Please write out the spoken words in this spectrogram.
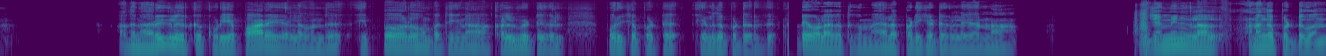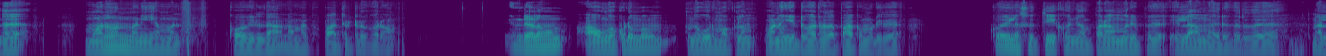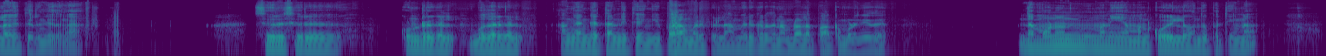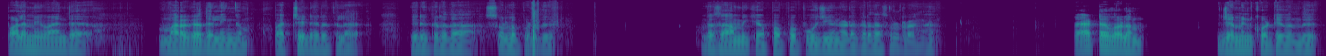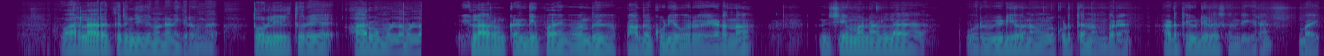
அதன் அருகில் இருக்கக்கூடிய பாறைகளில் வந்து இப்போ அளவும் பார்த்திங்கன்னா கல்வெட்டுகள் பொறிக்கப்பட்டு எழுதப்பட்டு இருக்குது கோட்டை வளாகத்துக்கு மேலே படிக்கட்டுகள் ஏறினா ஜமீன்களால் வணங்கப்பட்டு வந்த மனோன்மணி அம்மன் கோவில் தான் நம்ம இப்போ பார்த்துட்ருக்குறோம். இன்றளவும் அவங்க குடும்பம் அந்த ஊர் மக்களும் வணங்கிட்டு வர்றதை பார்க்க முடியுது. கோயிலை சுற்றி கொஞ்சம் பராமரிப்பு இல்லாமல் இருக்கிறது நல்லாவே தெரிஞ்சுதுங்க. சிறு சிறு குன்றுகள் புதர்கள் அங்கங்கே தண்ணி தேங்கி பராமரிப்பு இல்லாமல் இருக்கிறத நம்மளால் பார்க்க முடிஞ்சது. இந்த மனோன்மணி அம்மன் கோயிலில் வந்து பார்த்திங்கன்னா பழமை வாய்ந்த மரகத லிங்கம் பச்சை நிறத்தில் இருக்கிறதா சொல்லப்படுது. அந்த சாமிக்கு அப்பப்போ பூஜையும் நடக்கிறதா சொல்கிறாங்க வேட்டவளம் ஜமீன் கோட்டை வந்து வரலாறை தெரிஞ்சுக்கணும்னு நினைக்கிறவங்க தொழில் துறையை ஆர்வம் உள்ள உள்ள எல்லோரும் கண்டிப்பாக இங்கே வந்து பார்க்கக்கூடிய ஒரு இடம் தான் நிச்சயமாக நல்ல ஒரு வீடியோ நான் உங்களுக்கு கொடுத்த நம்புகிறேன் அடுத்த வீடியோவில் சந்திக்கிறேன். பாய்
